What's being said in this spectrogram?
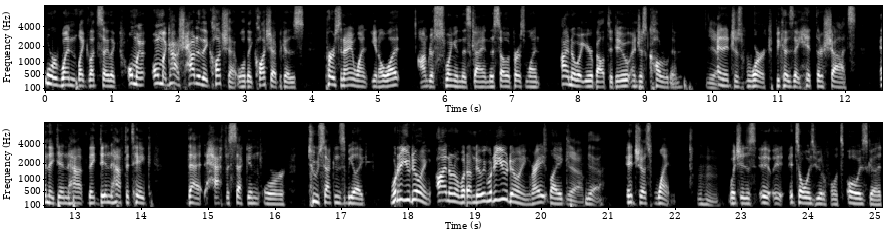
Or when like let's say like oh my oh my gosh how did they clutch that? Well they clutch that because person A went you know what I'm just swinging this guy and this other person went I know what you're about to do and just covered him Yeah. and it just worked because they hit their shots and they didn't have they didn't have to take that half a second or two seconds to be like what are you doing i don't know what i'm doing what are you doing right like yeah. Yeah. it just went hmm which is it, it- it's always beautiful it's always good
